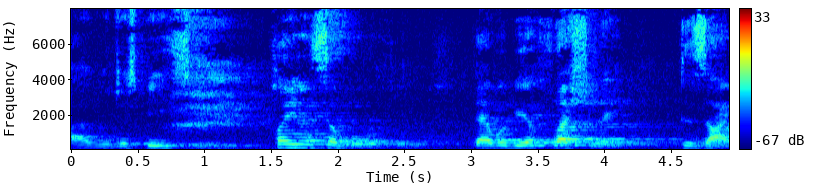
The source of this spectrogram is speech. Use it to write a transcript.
I would just be plain and simple with you. That would be a fleshly desire.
